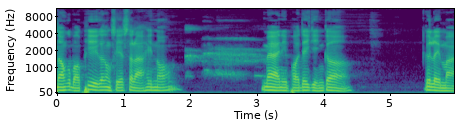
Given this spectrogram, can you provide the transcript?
น้องก็บอกพี่ก็ต้องเสียสละให้น้อง แม่นี่พอได้ยินก็ ก็เลยมา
